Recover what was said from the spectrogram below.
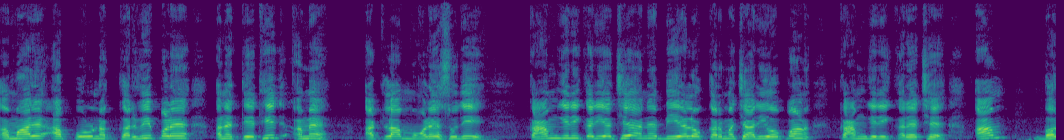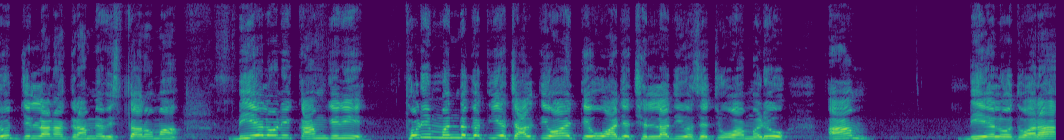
અમારે આ પૂર્ણ કરવી પડે અને તેથી જ અમે આટલા મોડે સુધી કામગીરી કરીએ છીએ અને બીએલઓ કર્મચારીઓ પણ કામગીરી કરે છે. આમ ભરૂચ જિલ્લાના ગ્રામ્ય વિસ્તારોમાં બીએલઓની કામગીરી થોડી મંદ ગતિએ ચાલતી હોય તેવું આજે છેલ્લા દિવસે જોવા મળ્યું. આમ બીએલઓ દ્વારા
